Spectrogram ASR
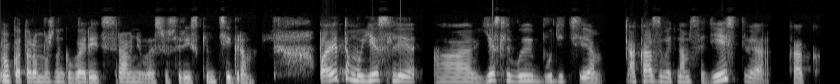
о котором можно говорить, сравнивая с уссурийским тигром. Поэтому, если, если вы будете оказывать нам содействие, как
